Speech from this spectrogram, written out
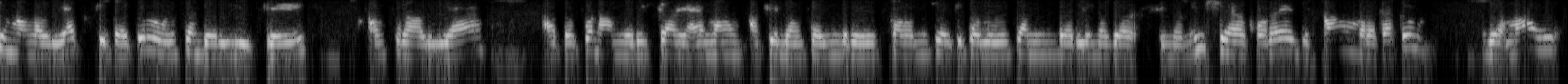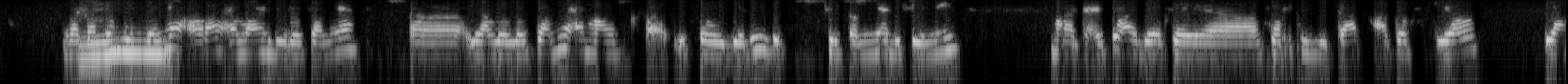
cuma ngeliat kita itu lulusan dari UK, Australia ataupun Amerika yang emang pakai bahasa Inggris. Kalau misalnya kita lulusan dari negara Indonesia, Korea, Jepang, mereka tuh nggak mau mereka tuh Hmm. biasanya orang emang jurusannya eh, yang lulusannya emang eh, itu jadi sistemnya di sini mereka itu ada kayak sertifikat atau skill yang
